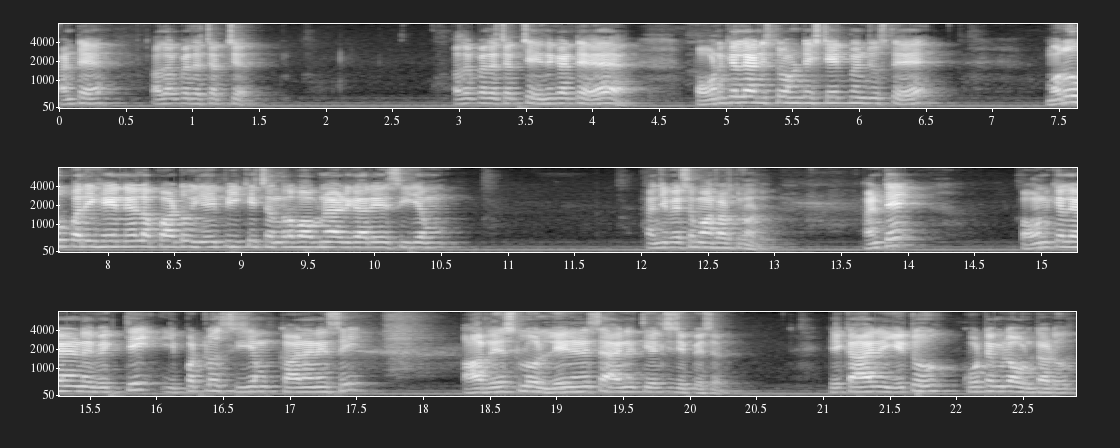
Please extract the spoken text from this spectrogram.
అంటే అదొక పెద్ద చర్చ. అదొక పెద్ద చర్చ. ఎందుకంటే పవన్ కళ్యాణ్ ఇస్తున్నటువంటి స్టేట్మెంట్ చూస్తే మరో పదిహేనేళ్ళ పాటు ఏపీకి చంద్రబాబు నాయుడు గారే సీఎం అని చెప్పేసి మాట్లాడుతున్నాడు. అంటే పవన్ కళ్యాణ్ అనే వ్యక్తి ఇప్పట్లో సీఎం కాననేసి ఆ రేస్లో లేననేసి ఆయన తేల్చి చెప్పేశాడు. ఇక ఆయన ఎటు కూటమిలో ఉంటాడు?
